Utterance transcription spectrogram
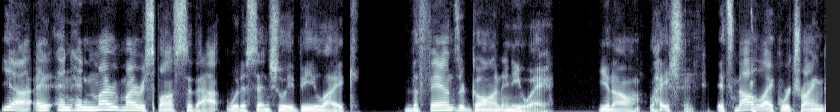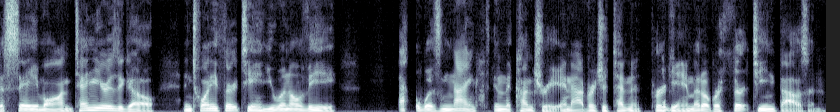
Yeah, and and my my response to that would essentially be like, the fans are gone anyway. You know, like it's not like we're trying to save on. Ten years ago, in 2013, UNLV was ninth in the country in average attendance per game at over 13,000.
